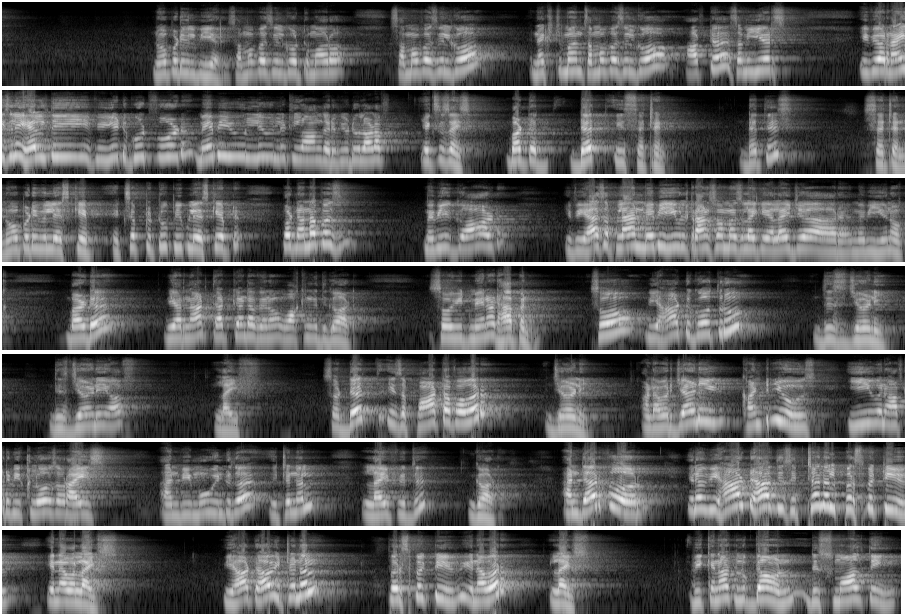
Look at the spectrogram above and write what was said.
Nobody will be here. Some of us will go tomorrow, some of us will go next month, some of us will go after some years. If you are nicely healthy, if you eat good food, maybe you will live a little longer if you do a lot of exercise. But death is certain. Death is certain. Nobody will escape, except two people escaped. But none of us, maybe God, if He has a plan, maybe He will transform us like Elijah or maybe Enoch. But uh, we are not that kind of, you know, walking with God. So it may not happen. So we have to go through this journey, this journey of life. So death is a part of our journey. And our journey continues even after we close our eyes and we move into the eternal life with God. And therefore, you know, we have to have this eternal perspective in our lives. We have to have eternal perspective in our lives. We cannot look down this small thing,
